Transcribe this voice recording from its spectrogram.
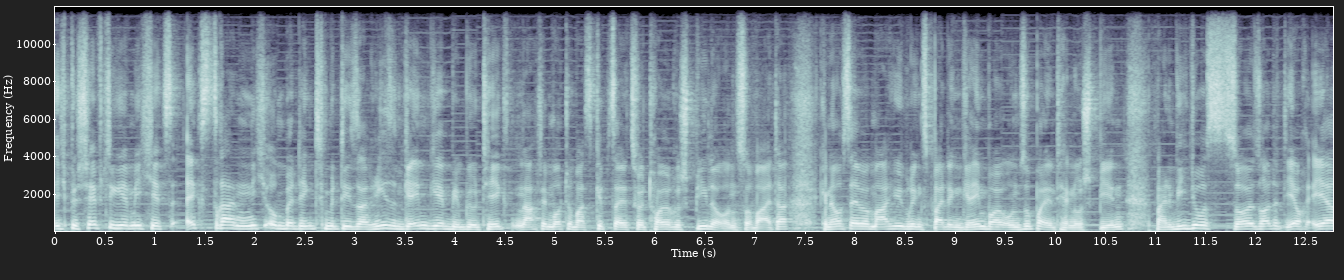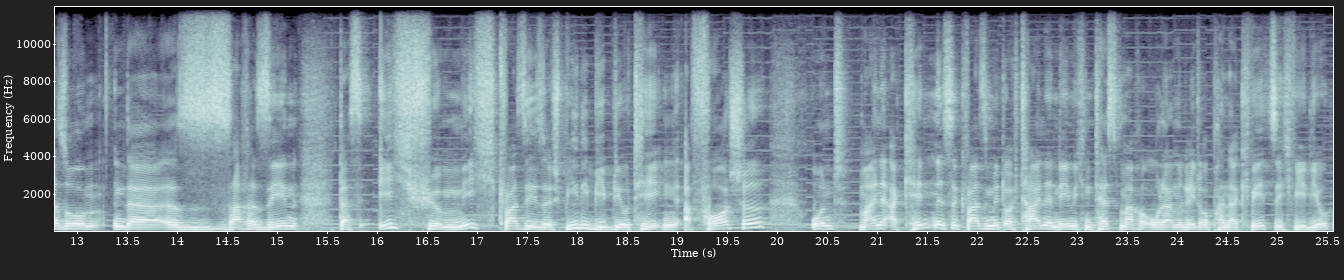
ich beschäftige mich jetzt extra nicht unbedingt mit dieser riesen Game Gear Bibliothek nach dem Motto, was gibt es da jetzt für teure Spiele und so weiter. Genau dasselbe mache ich übrigens bei den Game Boy und Super Nintendo Spielen. Meine Videos soll, solltet ihr auch eher so in der Sache sehen, dass ich für mich quasi diese Spielebibliotheken erforsche und meine Erkenntnisse quasi mit euch teile, indem ich einen Test mache oder ein Retro Panda quält sich Video.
